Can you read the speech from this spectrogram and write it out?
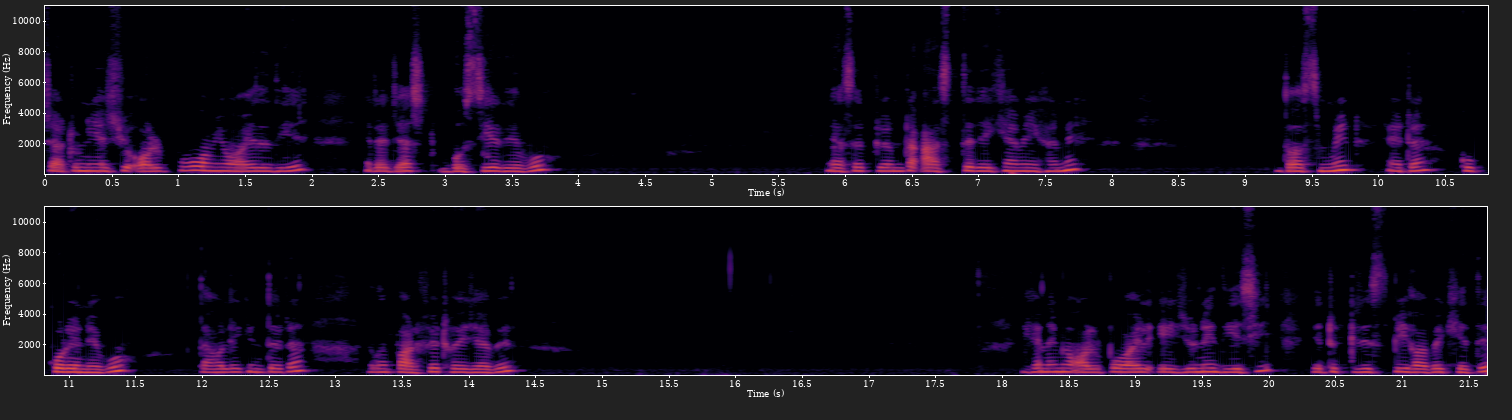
চাটু নিয়েছি। অল্প আমি অয়েল দিয়ে এটা জাস্ট বসিয়ে দেব। গ্যাসের ফ্লেমটা আস্তে রেখে আমি এখানে দশ মিনিট এটা কুক করে নেব, তাহলে কিন্তু এটা একদম পারফেক্ট হয়ে যাবে। এখানে আমি অল্প অয়েল এই জন্যই দিয়েছি একটু ক্রিস্পি হবে খেতে।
